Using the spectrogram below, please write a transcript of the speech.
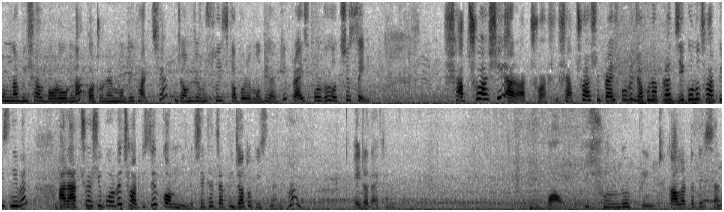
ওড়না বিশাল বড় ওড়না কটনের মধ্যেই থাকছে। জমজম সুইস কাপড়ের মধ্যে আর কি। প্রাইস পড়বে হচ্ছে সেম সাতশো আশি আর আটশো আশি। সাতশো আশি প্রাইস পড়বে যখন আপনারা যে কোনো ছয় পিস নেবেন আর আটশো আশি পড়বে ছয় পিসের কম নিলে। সেক্ষেত্রে আপনি যত পিস নেন হ্যাঁ? এটা দেখেন। ওয়াও কি সুন্দর প্রিন্ট কালারটা দেখছেন?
